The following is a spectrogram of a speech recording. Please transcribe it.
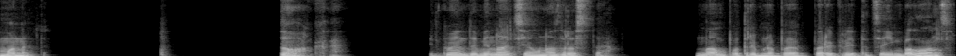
монети. Так. Біткоін домінація у нас росте. Нам потрібно перекрити цей імбаланс.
